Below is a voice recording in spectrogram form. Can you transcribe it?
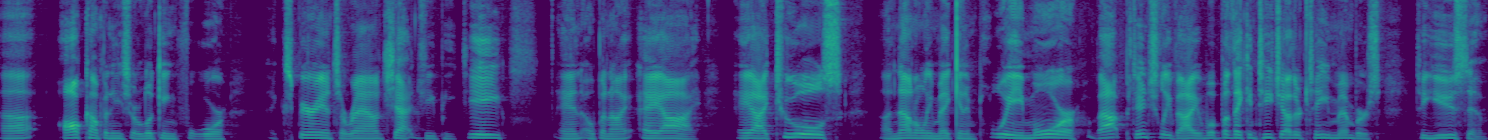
Uh, all companies are looking for experience around ChatGPT and OpenAI. AI tools uh, not only make an employee more about potentially valuable, but they can teach other team members to use them.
